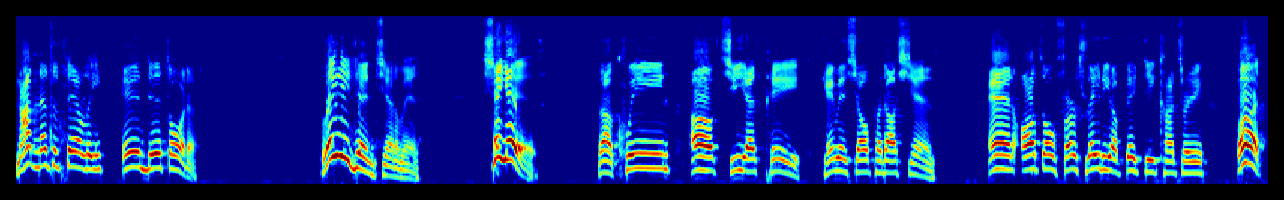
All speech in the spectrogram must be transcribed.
Not necessarily in this order. Ladies and gentlemen, she is the queen of GSP, Gaming Show Productions, and also First Lady of Big D Country. But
